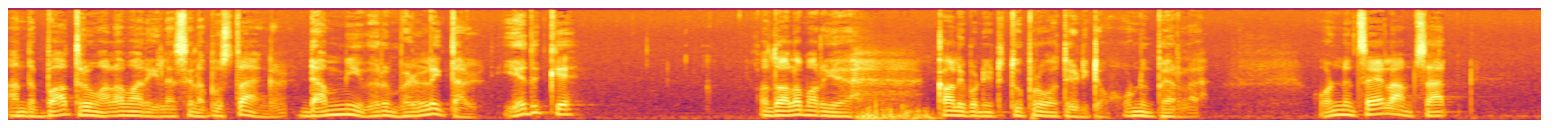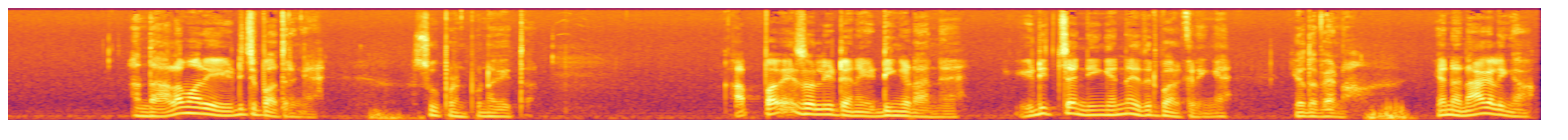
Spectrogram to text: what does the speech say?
அந்த பாத்ரூம் அலமாரியில் சில புஸ்தகங்கள். டம்மி வெறும் வெள்ளைத்தாள். எதுக்கு? அந்த அலமாரியை காலி பண்ணிட்டு துப்புரவாக தேடிட்டோம். ஒன்றும் பேரில் ஒன்று செய்யலாம் சார் அந்த அலமாரியை இடித்து பார்த்துருங்க சூப்பரன் புன்னகைத்தார் அப்போவே சொல்லிட்டேனே இடிங்கடான்னு. இடித்தா நீங்கள் என்ன எதிர்பார்க்குறீங்க? எதை வேணாம். என்ன நாகலிங்கம்?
